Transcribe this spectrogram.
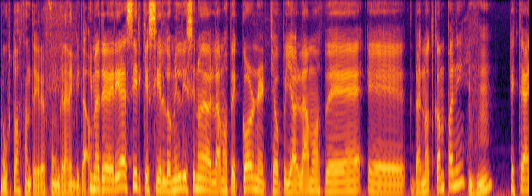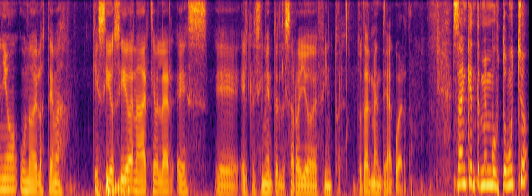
Me gustó bastante, creo que fue un gran invitado. Y me atrevería a decir que si el 2019 hablamos de Corner Shop y hablamos de eh, The Not Company, Ujú. este año uno de los temas que sí o sí van a dar que hablar es eh, el crecimiento y el desarrollo de Fintual. Totalmente de acuerdo. ¿Saben quién también me gustó mucho?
